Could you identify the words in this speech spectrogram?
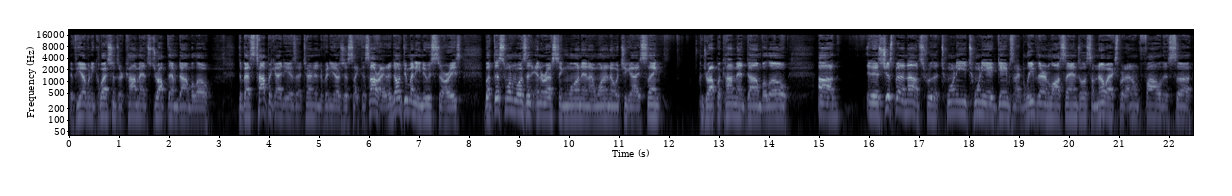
if you have any questions or comments, drop them down below. The best topic ideas I turn into videos just like this. All right, I don't do many news stories, but this one was an interesting one, and I want to know what you guys think drop a comment down below. Uh, it has just been announced for the 2028 games, and I believe they're in Los Angeles. I'm no expert. I don't follow this uh,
